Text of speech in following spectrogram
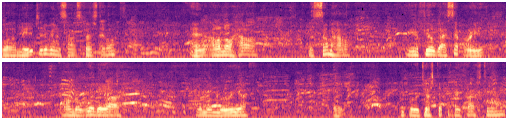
Well, I made it to the Renaissance Festival, and I don't know how, but somehow me and Phil got separated. I don't know where they are, him and Maria, but people are dressed up in their costumes.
